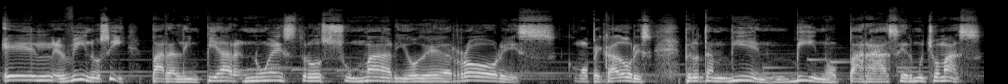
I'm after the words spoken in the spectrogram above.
Él vino, sí, para limpiar nuestro sumario de errores como pecadores, pero también vino para hacer mucho más.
